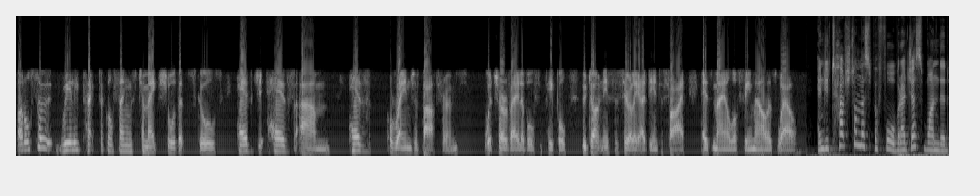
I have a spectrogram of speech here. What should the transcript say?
but also really practical things to make sure that schools have have um, have a range of bathrooms which are available for people who don't necessarily identify as male or female as well. And you touched on this before, but I just wondered,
